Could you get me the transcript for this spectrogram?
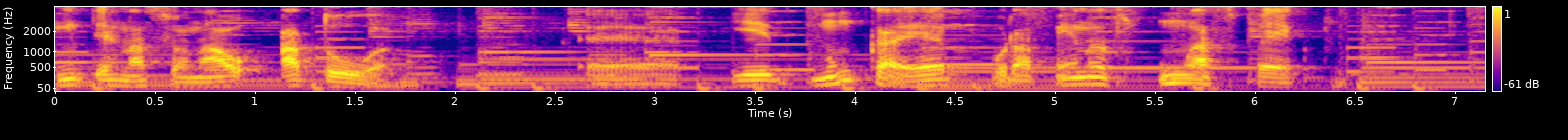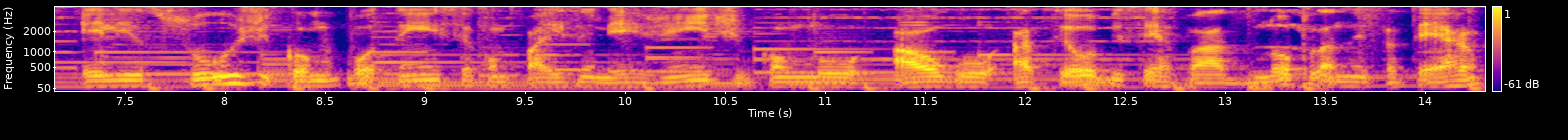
internacional à toa. É, e nunca é por apenas um aspecto. Ele surge como potência, como país emergente, como algo a ser observado no planeta Terra,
